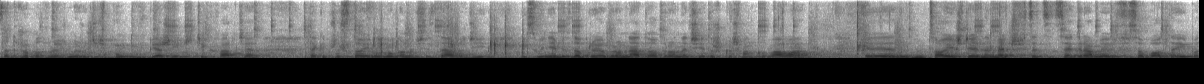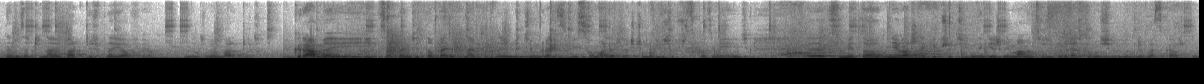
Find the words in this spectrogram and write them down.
za dużo pozwoliliśmy rzucić punktów w pierwszej i trzeciej kwarcie. Takie przestoje nie mogą nam się zdarzyć i, i słyniemy z dobrej obrony, a ta obrona dzisiaj troszkę szwankowała. Co, jeszcze jeden mecz w CCC, gramy w sobotę i potem zaczynamy walczyć w playoffie. Będziemy walczyć. Gramy i, i co będzie, to będzie. Najpewniej będziemy grać z Wisłą, ale to jeszcze może się wszystko zmienić. Y, W sumie to nieważne jaki przeciwnik, jeżeli mamy coś wygrać, to musimy wygrywać z każdym.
